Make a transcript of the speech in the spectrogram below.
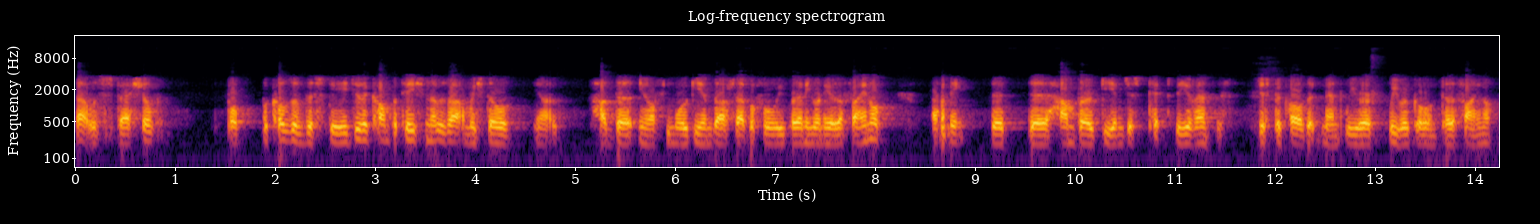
that was special. But because of the stage of the competition that was at, and we still, you know, had the, you know, a few more games after that before we were anywhere near the final. I think that the Hamburg game just tipped the Juventus just because it meant we were we were going to the final.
